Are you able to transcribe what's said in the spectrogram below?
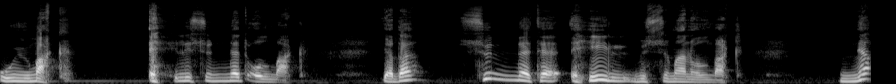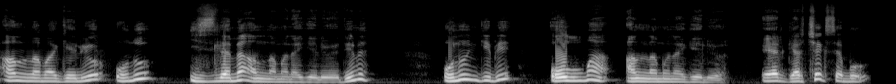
uymak. Ehli sünnet olmak. Ya da sünnete ehil Müslüman olmak. Ne anlama geliyor? Onu izleme anlamına geliyor değil mi? Onun gibi olma anlamına geliyor. Eğer gerçekse bu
